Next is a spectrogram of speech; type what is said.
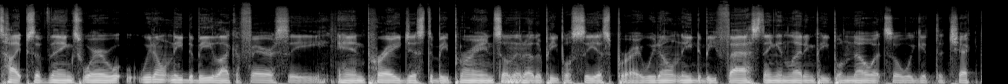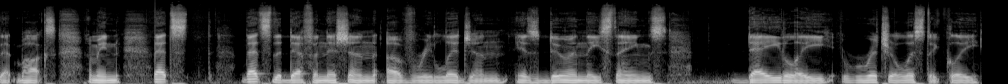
types of things where we don't need to be like a Pharisee and pray just to be praying so mm-hmm. that other people see us pray. We don't need to be fasting and letting people know it so we get to check that box. I mean, that's that's the definition of religion is doing these things daily, ritualistically,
